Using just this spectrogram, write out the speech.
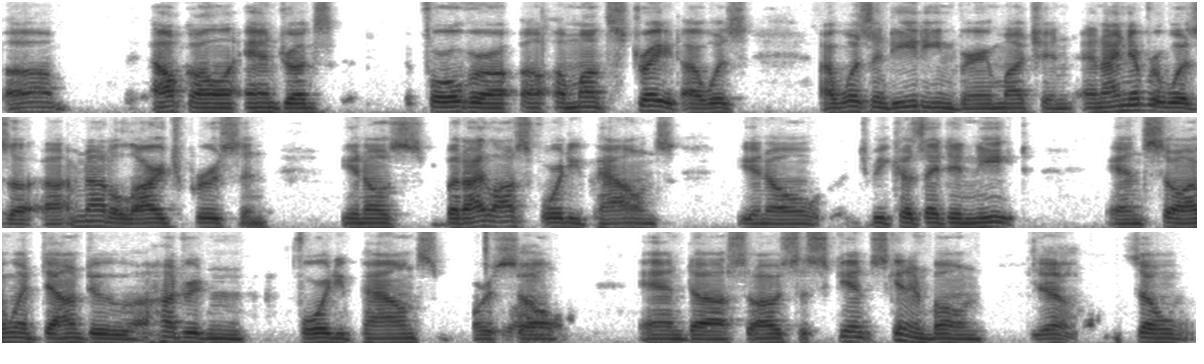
um, alcohol and drugs for over a, a month straight. I was I wasn't eating very much, and and I never was. I'm not a large person, you know, but I lost 40 pounds, you know, because I didn't eat, and so I went down to 140 pounds or so. And uh, so I was just skin skin and bone. Yeah, So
